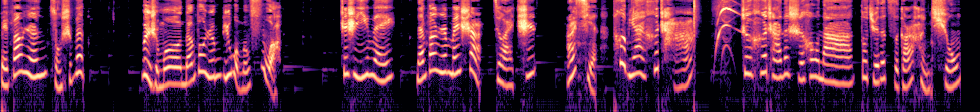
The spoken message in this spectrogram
北方人总是问：“为什么南方人比我们富啊？”这是因为南方人没事儿就爱吃，而且特别爱喝茶。这喝茶的时候呢，都觉得自个儿很穷，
